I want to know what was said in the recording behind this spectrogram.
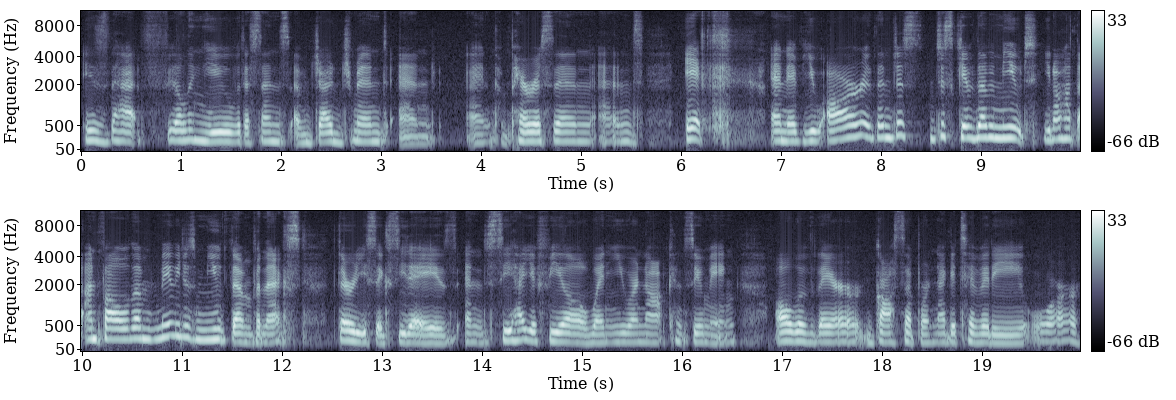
is that filling you with a sense of judgment and and comparison and ick. And if you are, then just just give them a mute. You don't have to unfollow them. Maybe just mute them for the next 30, 60 days and see how you feel when you are not consuming all of their gossip or negativity or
